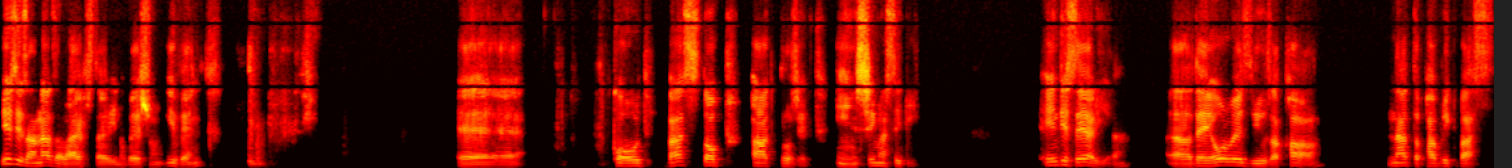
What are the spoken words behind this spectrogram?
This is another lifestyle innovation event uh, called Bus Stop Art Project in Shima City. In this area, uh, they always use a car, not the public bus.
